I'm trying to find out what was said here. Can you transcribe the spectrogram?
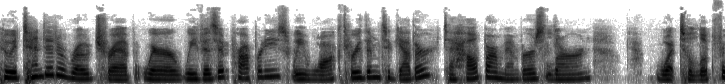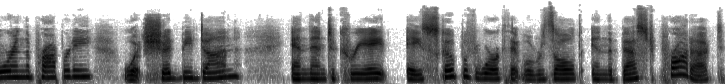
who attended a road trip where we visit properties, we walk through them together to help our members learn what to look for in the property, what should be done, and then to create a scope of work that will result in the best product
